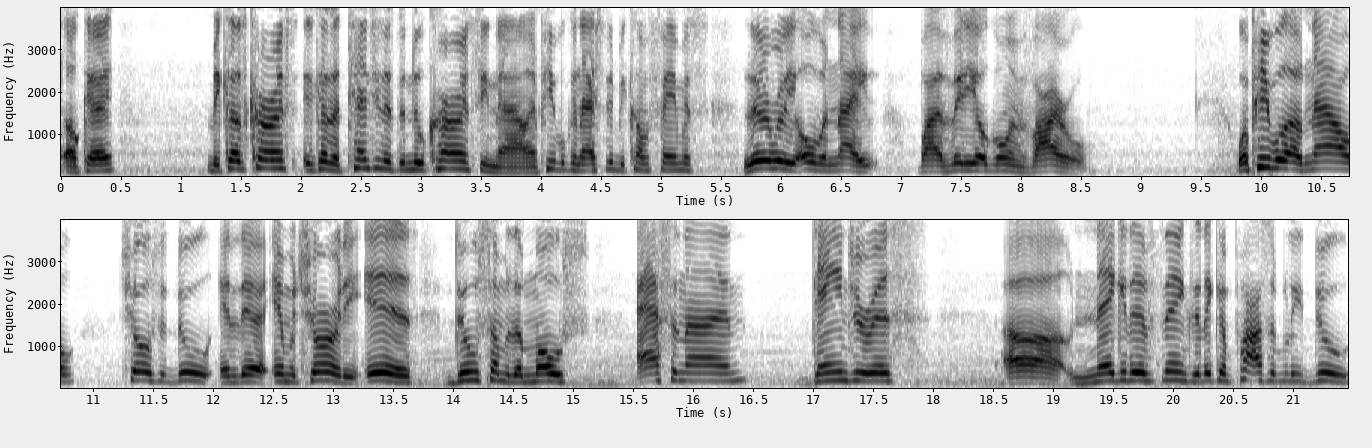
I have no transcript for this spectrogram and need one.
Okay, because currency because attention is the new currency now, and people can actually become famous literally overnight by a video going viral. What people have now chose to do in their immaturity is do some of the most asinine, dangerous, uh, negative things that they can possibly do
